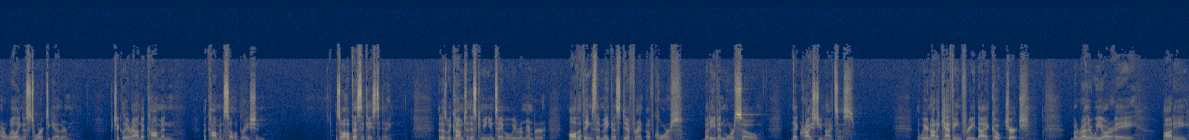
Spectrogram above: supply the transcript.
our willingness to work together, particularly around a common a common celebration. And so I hope that's the case today. That as we come to this communion table, we remember all the things that make us different, of course, but even more so, that Christ unites us. That we are not a caffeine free Diet Coke church, but rather we are a body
